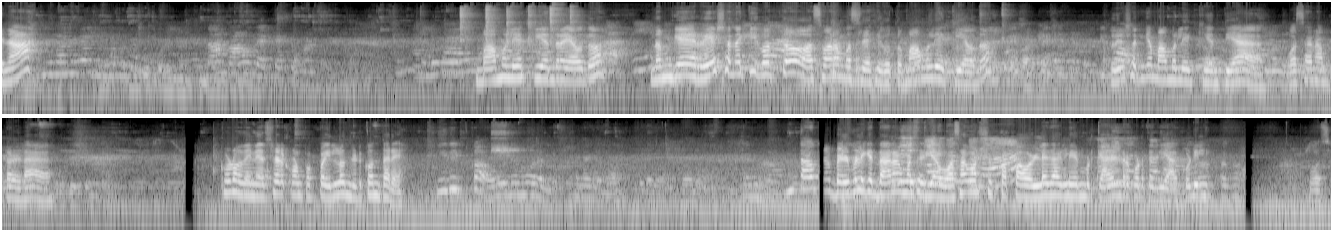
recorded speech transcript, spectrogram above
ಏನಾ? ಮಾಮೂಲಿ ಅಕ್ಕಿ ಅಂದ್ರೆ ಯಾವುದು? ನಮಗೆ ರೇಷನ್ ಅಕ್ಕಿ ಗೊತ್ತು ಸ್ವರ ಮೊಸರಿ ಅಕ್ಕಿ ಗೊತ್ತು. ಮಾಮೂಲಿ ಅಕ್ಕಿ ಯಾವುದು? ರೇಷನ್ಗೆ ಮಾಮೂಲಿ ಅಕ್ಕಿ ಅಂತೀಯಾ? ಹೊಸ ನಾಮಕರಣ. ಕೊಡು, ನೀನು ಹೆಸರು ಹೇಳ್ಕೊಂಡು ಪಪ್ಪ, ಇಲ್ಲೊಂದು ಹಿಡ್ಕೊಂತಾರೆ. ಬೆಳ ಬೆಳಿಗ್ಗೆ ದಾನ ಮಾಡ್ತಿದ್ಯಾ? ಹೊಸ ವರ್ಷಕ್ಕೆ ಪಪ್ಪ ಒಳ್ಳೇದಾಗ್ಲಿ ಅಂದ್ಬಿಟ್ಟು ಕ್ಯಾಲೆಂಡರ್ ಕೊಡ್ತಿದ್ಯಾ? ಕೊಡಿ ಹೊಸ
